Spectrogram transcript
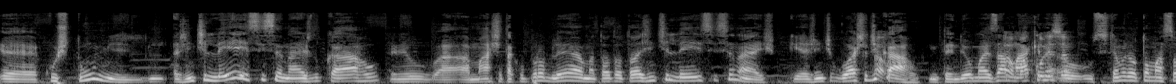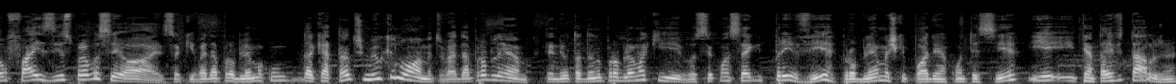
é, costume, a gente lê esses sinais do carro, entendeu? A, a marcha tá com problema, tal, tal, tal. A gente lê esses sinais, porque a gente gosta de Ah, carro, entendeu? Mas a uma máquina, coisa- o, o sistema de automação faz isso pra você. Ó, isso aqui vai dar problema com daqui a tantos mil quilômetros, vai dar problema, entendeu? Tá dando problema aqui. Você consegue prever problemas que podem acontecer e, e tentar evitá-los, né?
